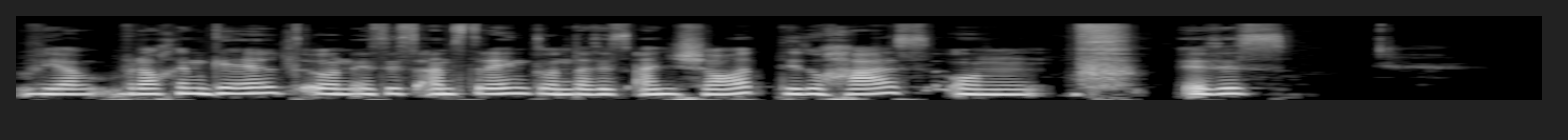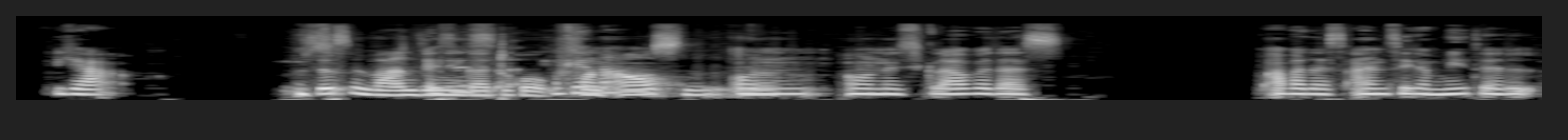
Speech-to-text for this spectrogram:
wir brauchen Geld und es ist anstrengend und das ist ein Shot, die du hast und pff, es ist ja es ist ein wahnsinniger ist, Druck genau, von außen und ja. und ich glaube, dass aber das einzige Mittel,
